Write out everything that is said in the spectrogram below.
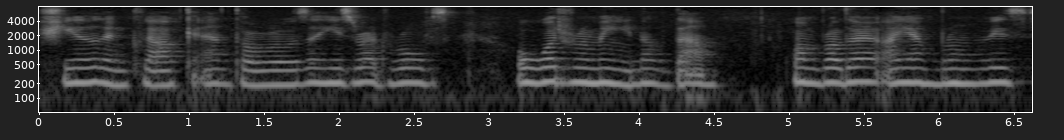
shield and cloak, and Thoros his red robes, or what remained of them. One brother, a young Brunvis,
